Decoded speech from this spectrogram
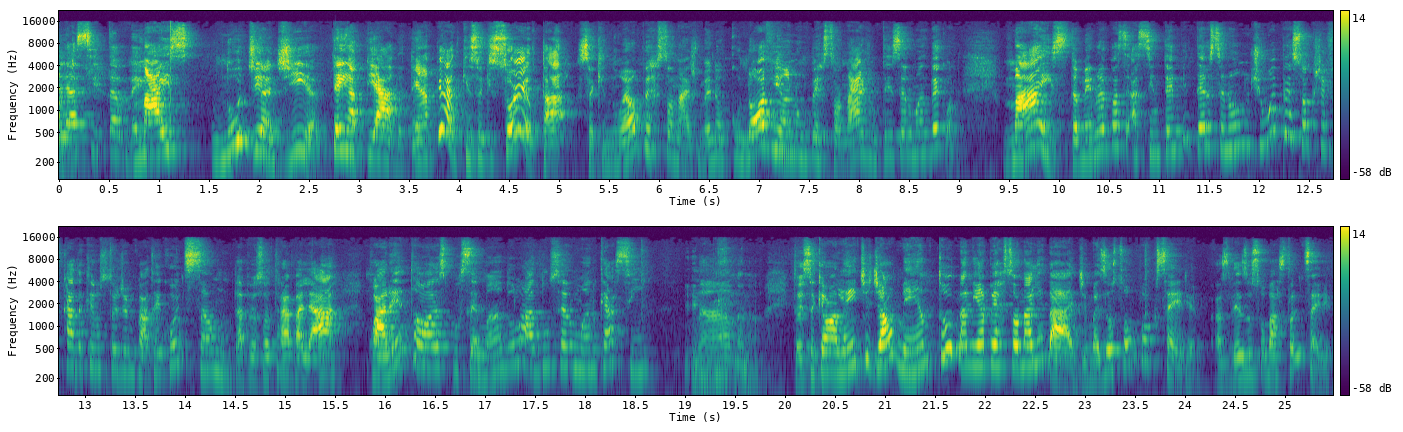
palhacita vem. Mas no dia a dia, tem a piada? Tem a piada, que isso aqui sou eu, tá? Isso aqui não é um personagem. Mas com nove anos, um personagem, não tem ser humano que dê conta. Mas também não é pra ser assim o tempo inteiro, senão não tinha uma pessoa que tinha ficado aqui no estúdio M4. Tem condição da pessoa trabalhar 40 horas por semana do lado de um ser humano que é assim. Não, não, não. Então isso aqui é uma lente de aumento na minha personalidade, mas eu sou um pouco séria. Às vezes eu sou bastante séria.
